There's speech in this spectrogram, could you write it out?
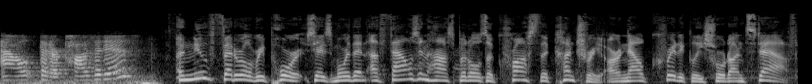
out that are positive. A new federal report says more than a thousand hospitals across the country are now critically short on staff.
